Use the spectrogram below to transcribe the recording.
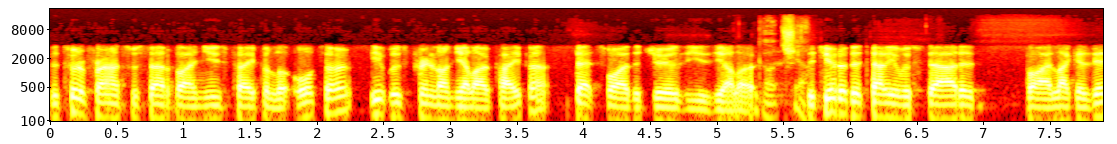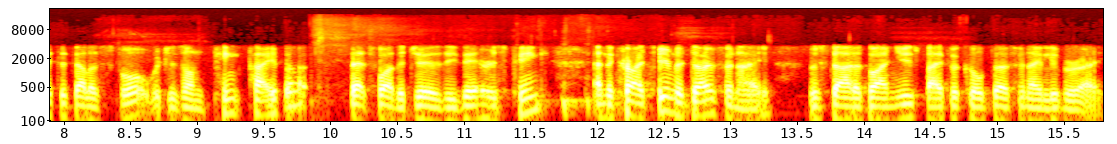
the Tour de France was started by a newspaper, L'Auto. It was printed on yellow paper. That's why the jersey is yellow. Gotcha. The Giro d'Italia was started by La Gazzetta dello Sport, which is on pink paper. That's why the jersey there is pink. And the Criterium de Dauphiné was started by a newspaper called Dauphiné Libéré.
